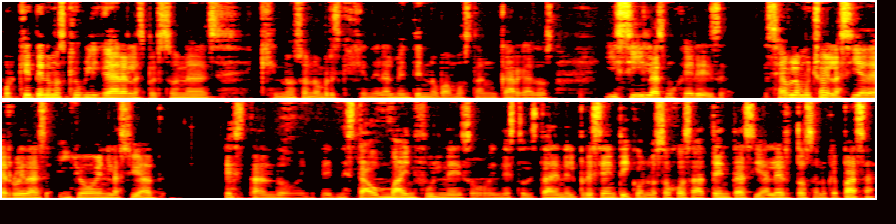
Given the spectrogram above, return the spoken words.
¿Por qué tenemos que obligar a las personas que no son hombres que generalmente no vamos tan cargados? Y sí, las mujeres se habla mucho de la silla de ruedas. Yo en la ciudad, estando en, estado mindfulness o en esto de estar en el presente y con los ojos atentas y alertos a lo que pasa,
